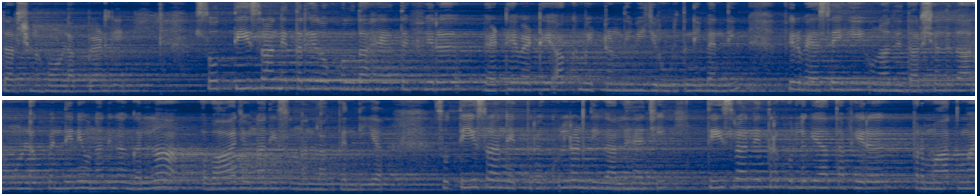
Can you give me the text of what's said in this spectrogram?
ਦਰਸ਼ਨ ਹੋਣ ਲੱਗ ਪੈਣਗੇ। ਸੋ ਤੀਸਰਾ ਨੇਤਰ ਜਦੋਂ ਖੁੱਲਦਾ ਹੈ ਤੇ ਫਿਰ ਬੈਠੇ ਬੈਠੇ ਅੱਖ ਮੀਟਣ ਦੀ ਵੀ ਜ਼ਰੂਰਤ ਨਹੀਂ ਪੈਂਦੀ। ਫਿਰ ਵੈਸੇ ਹੀ ਉਹਨਾਂ ਦੇ ਦਰਸ਼ਨ ਦਿਦਾਰ ਹੋਣ ਲੱਗ ਪੈਂਦੇ ਨੇ, ਉਹਨਾਂ ਦੀਆਂ ਗੱਲਾਂ, ਆਵਾਜ਼ ਉਹਨਾਂ ਦੀ ਸੁਣਨ ਲੱਗ ਪੈਂਦੀ ਆ। ਸੋ ਤੀਸਰਾ ਨੇਤਰ ਖੁੱਲਣ ਦੀ ਗੱਲ ਹੈ ਜੀ। ਤੀਸਰਾ ਨੇਤਰ ਖੁੱਲ ਗਿਆ ਤਾਂ ਫਿਰ ਪਰਮਾਤਮਾ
